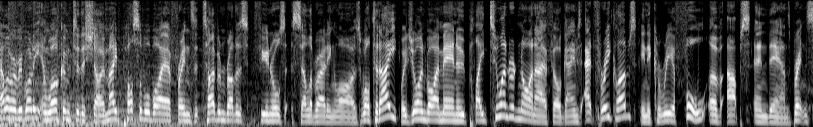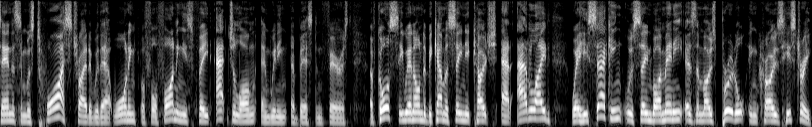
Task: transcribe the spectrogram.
Hello, everybody, and welcome to the show, made possible by our friends at Tobin Brothers Funerals Celebrating Lives. Well, today we're joined by a man who played 209 AFL games at three clubs in a career full of ups and downs. Brenton Sanderson was twice traded without warning before finding his feet at Geelong and winning a best and fairest. Of course, he went on to become a senior coach at Adelaide, where his sacking was seen by many as the most brutal in Crows history.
